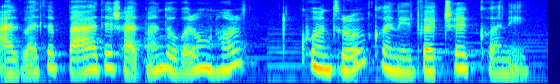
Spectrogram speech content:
البته بعدش حتما دوباره اونها رو کنترل کنید و چک کنید.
